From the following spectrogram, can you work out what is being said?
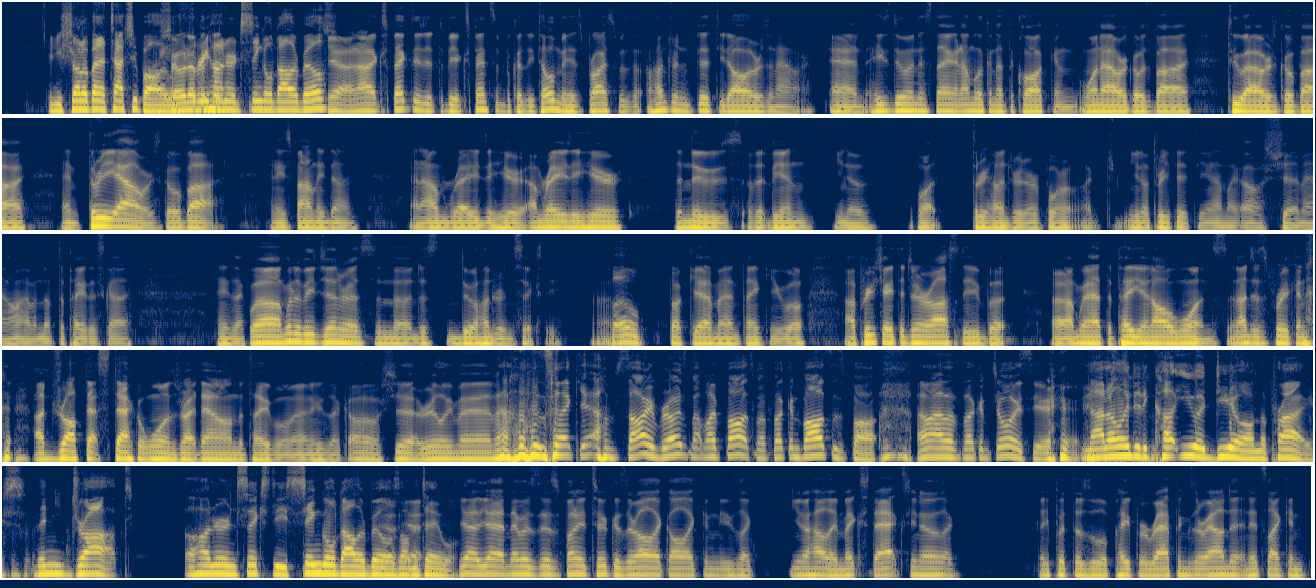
And you showed up at a tattoo parlor showed with up at the- three hundred single dollar bills. Yeah, and I expected it to be expensive because he told me his price was $150 an hour. And he's doing this thing, and I'm looking at the clock, and one hour goes by, two hours go by, and three hours go by, and he's finally done. And I'm ready to hear. I'm ready to hear the news of it being, you know, what 300 or four, like you know, 350. And I'm like, oh shit, man, I don't have enough to pay this guy. And he's like, well, I'm gonna be generous and uh, just do 160. Uh, Boom. Fuck yeah, man. Thank you. Well, I appreciate the generosity, but uh, I'm gonna have to pay you in all ones. And I just freaking, I dropped that stack of ones right down on the table, man. He's like, "Oh shit, really, man?" I was like, "Yeah, I'm sorry, bro. It's not my fault. It's my fucking boss's fault. I don't have a fucking choice here." Not only did he cut you a deal on the price, then you dropped 160 single dollar bills Yeah, on yeah. the table. Yeah, yeah, and it was it was funny too because they're all like all like in these like you know how they make stacks, you know, like they put those little paper wrappings around it, and it's like in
